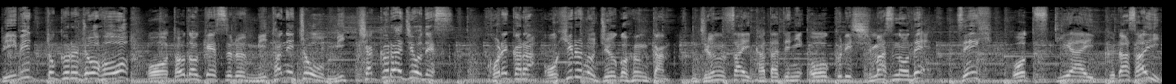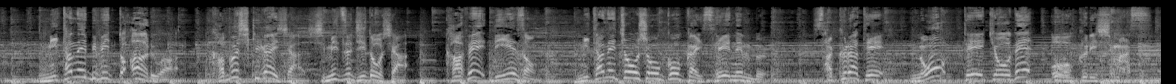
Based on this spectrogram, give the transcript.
ビビッとくる情報をお届けする三種町密着ラジオです。これからお昼の15分間純菜片手にお送りしますのでぜひお付き合いください。見た目ビビット R は株式会社清水自動車カフェリエゾン見た目町商工会青年部桜亭の提供でお送りします。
